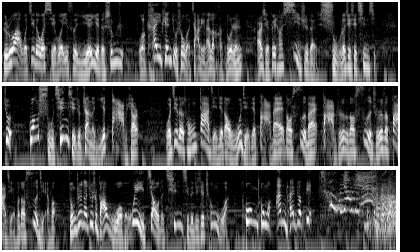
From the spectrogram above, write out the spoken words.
比如啊，我记得我写过一次爷爷的生日，我开篇就说我家里来了很多人，而且非常细致的数了这些亲戚，就光数亲戚就占了一大篇儿。我记得从大姐姐到五姐姐，大伯到四伯，大侄子到四侄子，大姐夫到四姐夫。总之呢，就是把我会叫的亲戚的这些称呼啊，通通安排个遍。臭不要脸！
